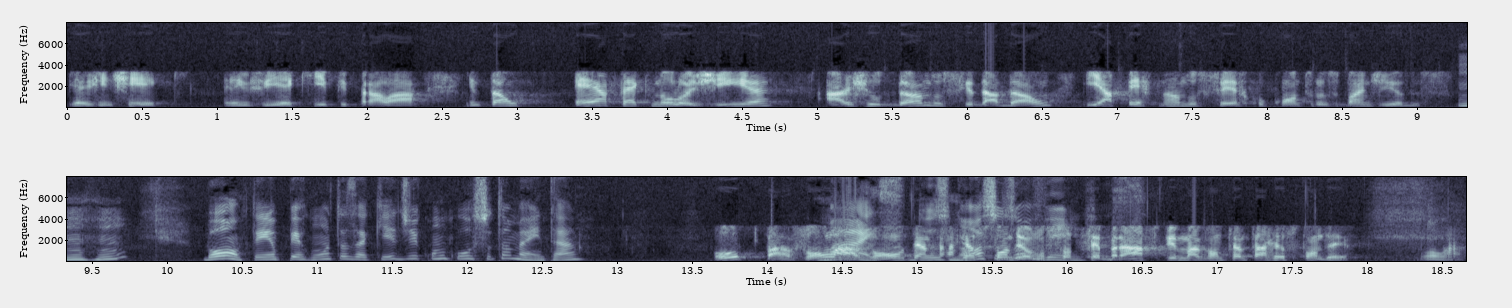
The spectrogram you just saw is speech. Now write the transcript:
e a gente envia equipe para lá. Então, é a tecnologia ajudando o cidadão e apertando o cerco contra os bandidos. Uhum. Bom, tenho perguntas aqui de concurso também, tá? Opa, vamos lá, vamos tentar responder. Eu não sou Sebrasp, mas vamos tentar responder. Vamos lá.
